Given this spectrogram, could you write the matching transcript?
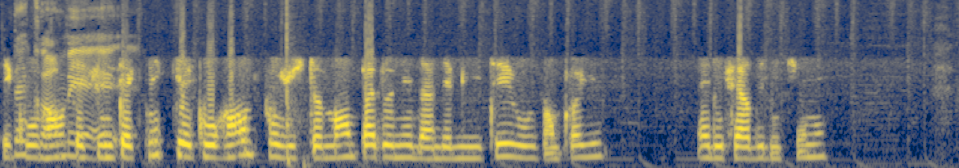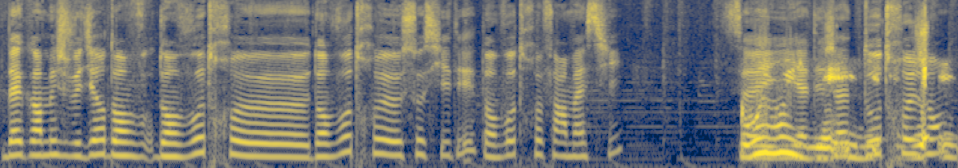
C'est courant, c'est une technique qui est courante pour justement pas donner d'indemnité aux employés et les faire démissionner. D'accord, mais je veux dire, dans, dans, votre, euh, dans votre société, dans votre pharmacie, oui, il y a déjà d'autres gens Oui,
